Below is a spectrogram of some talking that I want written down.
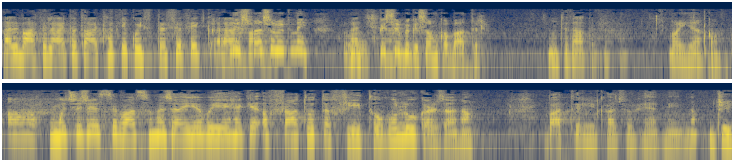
الباطل آیا تو آیا تھا کہ کوئی اسپیسیفک اسپیسیفک نہیں اچھا۔ کسی بھی قسم کا باطل۔ مجھے جو اس سے بات سمجھ آئی ہے وہ یہ ہے کہ افراد و تفریح ہو غلو کر جانا۔ باطل کا جو ہے مین نا۔ جی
